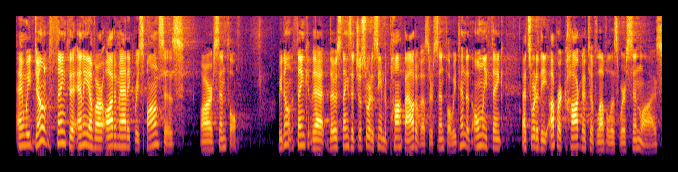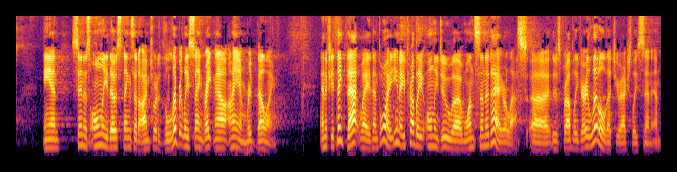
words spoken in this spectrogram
And we don't think that any of our automatic responses are sinful. We don't think that those things that just sort of seem to pop out of us are sinful. We tend to only think at sort of the upper cognitive level is where sin lies. And sin is only those things that I'm sort of deliberately saying right now, I am rebelling. And if you think that way, then boy, you know, you probably only do uh, one sin a day or less. Uh, there's probably very little that you actually sin in.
